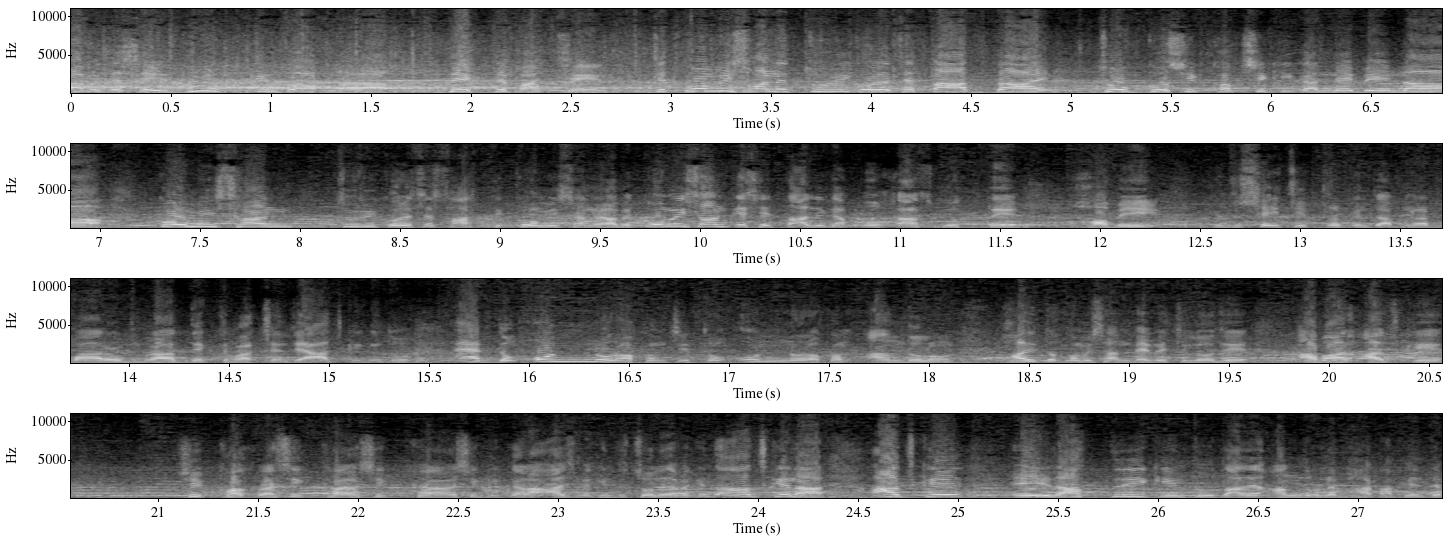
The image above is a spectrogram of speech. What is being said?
দাবিতে সেই রূপ কিন্তু আপনারা দেখতে পাচ্ছেন যে কমিশনে চুরি করেছে তার দায় যোগ্য শিক্ষক শিক্ষিকা নেবে না। কমিশন চুরি করেছে শাস্তি কমিশনের হবে। কমিশনকে সেই তালিকা প্রকাশ করতে হবে। কিন্তু সেই চিত্র কিন্তু আপনারা বারংবার দেখতে পাচ্ছেন যে আজকে কিন্তু একদম অন্য রকম চিত্র অন্য রকম আন্দোলন। হয়তো কমিশন ভেবেছিল যে আবার আজকে শিক্ষকরা, শিক্ষা শিক্ষা, শিক্ষিকারা আসবে কিন্তু চলে যাবে। কিন্তু আজকে না, আজকে এই রাত্রি কিন্তু তাদের আন্দোলনে ভাটা ফেলতে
